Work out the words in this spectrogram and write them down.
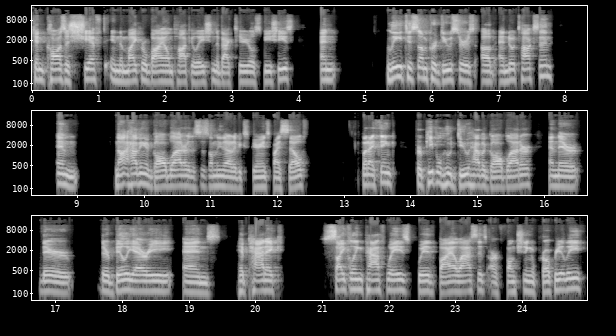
can cause a shift in the microbiome population, the bacterial species, and lead to some producers of endotoxin. And not having a gallbladder, this is something that I've experienced myself. But I think for people who do have a gallbladder and their their their biliary and hepatic cycling pathways with bile acids are functioning appropriately,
